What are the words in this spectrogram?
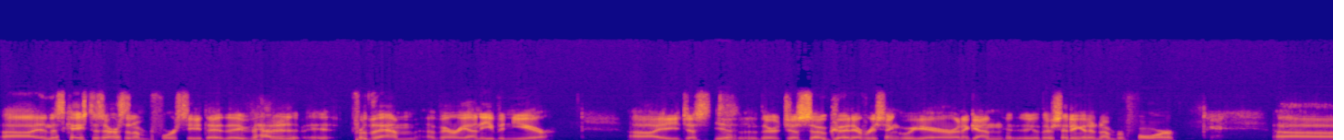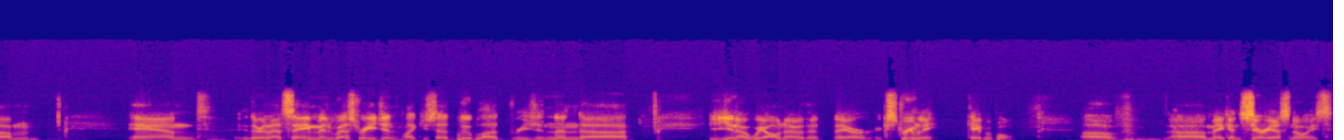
uh, in this case deserves a number four seed. They, they've had it for them a very uneven year. Uh, you just Yes. they're just so good every single year, and again they're sitting at a number four, um, and they're in that same Midwest region, like you said, blue blood region, and uh, you know we all know that they are extremely capable of uh, making serious noise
